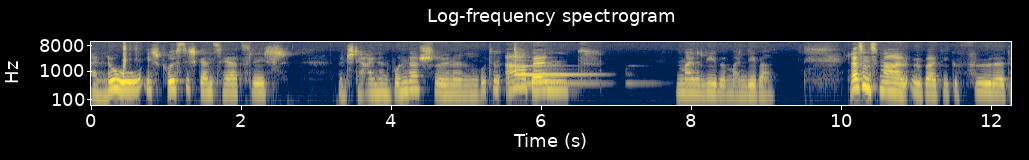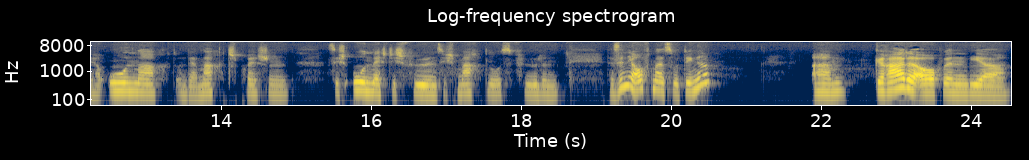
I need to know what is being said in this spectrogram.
Hallo, ich grüße dich ganz herzlich. Wünsche dir einen wunderschönen guten Abend, meine Liebe, mein Lieber. Lass uns mal über die Gefühle der Ohnmacht und der Macht sprechen, sich ohnmächtig fühlen, sich machtlos fühlen. Das sind ja oftmals so Dinge, ähm, gerade auch wenn wir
